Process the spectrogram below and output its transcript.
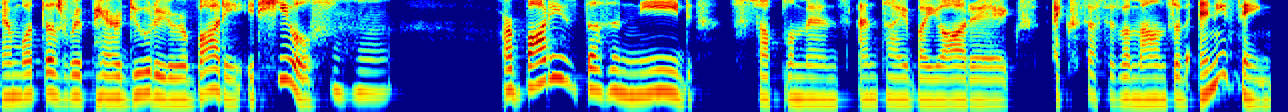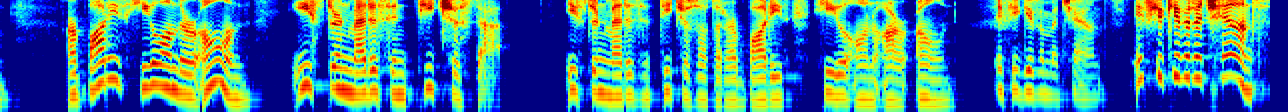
And what does repair do to your body? It heals. Mm-hmm. Our bodies doesn't need supplements, antibiotics, excessive amounts of anything. Our bodies heal on their own. Eastern medicine teaches that. Eastern medicine teaches us that our bodies heal on our own. If you give them a chance. If you give it a chance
